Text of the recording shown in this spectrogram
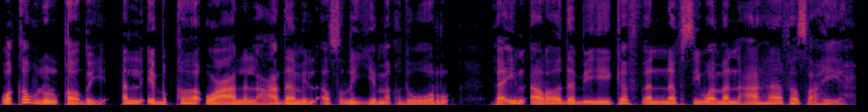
وقول القاضي الإبقاء على العدم الأصلي مقدور فإن أراد به كف النفس ومنعها فصحيح.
